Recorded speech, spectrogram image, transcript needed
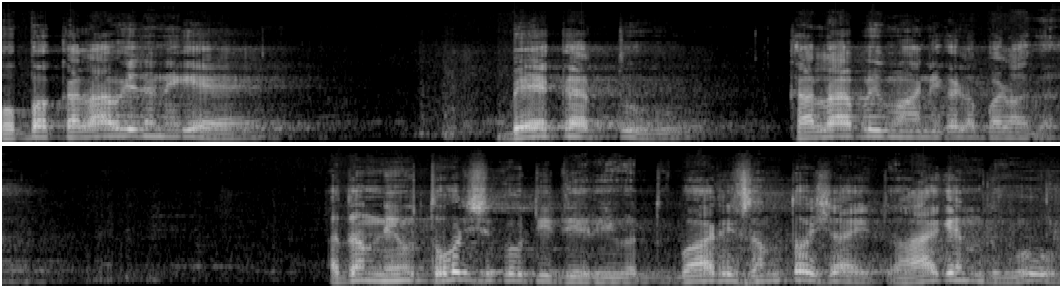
ಒಬ್ಬ ಕಲಾವಿದನಿಗೆ ಬೇಕಾದ್ದು ಕಲಾಭಿಮಾನಿಗಳ ಬಳಗ. ಅದನ್ನು ನೀವು ತೋರಿಸಿಕೊಟ್ಟಿದ್ದೀರಿ ಇವತ್ತು. ಭಾರಿ ಸಂತೋಷ ಆಯಿತು. ಹಾಗೆಂದು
